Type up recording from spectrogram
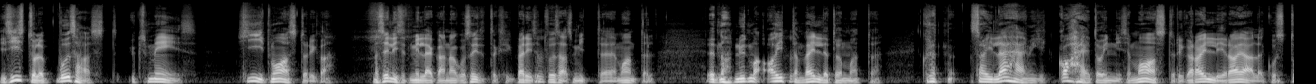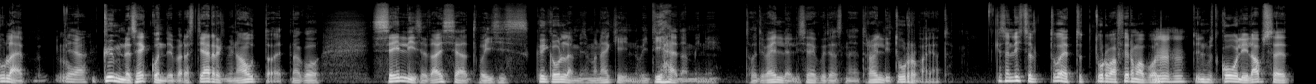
ja siis tuleb Võsast üks mees hiidmaasturiga, no sellised, millega nagu sõidetaksegi päriselt mm. Võsas, mitte maanteel. et noh, nüüd ma aitan välja tõmmata kurat, sa ei lähe mingi kahetonnise maasturiga rallirajale, kus tuleb yeah. kümne sekundi pärast järgmine auto, et nagu sellised asjad või siis kõige hullem, mis ma nägin või tihedamini toodi välja, oli see, kuidas need ralli turvajad, kes on lihtsalt võetud turvafirma poolt mm, -hmm. ilmselt koolilapsed,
